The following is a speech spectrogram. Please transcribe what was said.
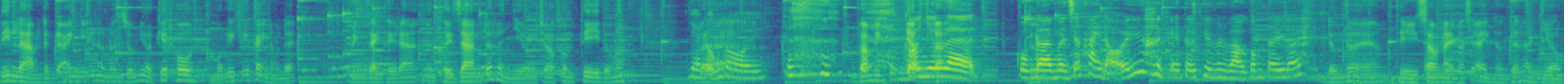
đi làm thực ra anh nghĩ là nó giống như là kết hôn một cái khía cạnh nào đấy mình dành thời gian thời gian rất là nhiều cho công ty đúng không dạ và, đúng rồi và mình cũng nhận coi như là, là cuộc đúng. đời mình sẽ thay đổi kể từ khi mình vào công ty đấy đúng rồi em thì sau này nó sẽ ảnh hưởng rất là nhiều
